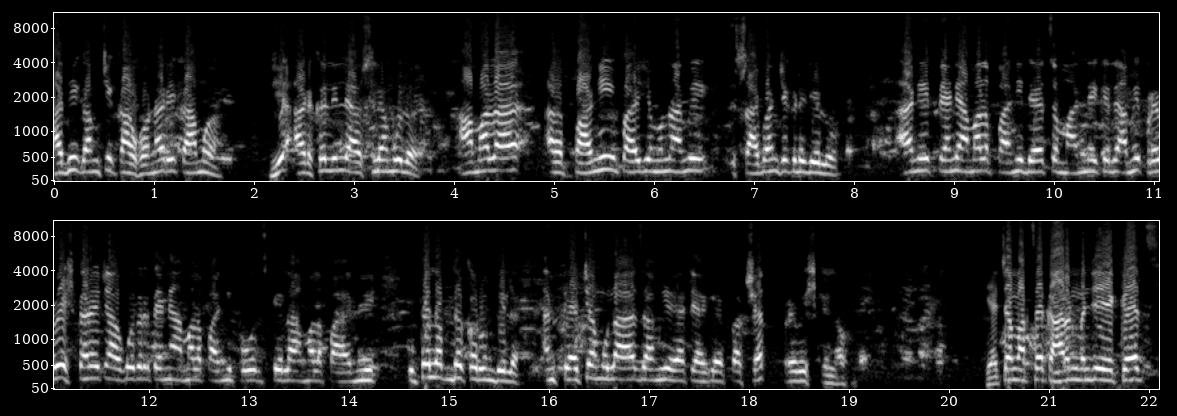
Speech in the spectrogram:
अधिक आमची का होणारी कामं हे अडकलेली असल्यामुळं आम्हाला पाणी पाहिजे म्हणून आम्ही साहेबांच्याकडे गेलो. आणि त्यांनी आम्हाला पाणी द्यायचं मान्य केलं. आम्ही प्रवेश करायच्या अगोदर त्यांनी आम्हाला पाणी पोच केलं आम्हाला पाणी उपलब्ध करून दिलं. आणि त्याच्यामुळं आज आम्ही या त्या पक्षात प्रवेश केला आहोत. याच्या मागचं कारण म्हणजे एकच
